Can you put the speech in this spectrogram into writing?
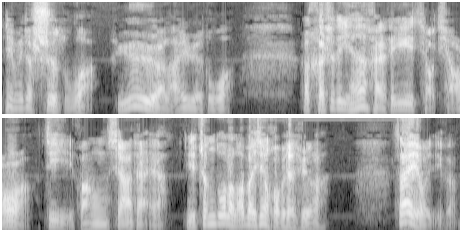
因为这士卒啊越来越多，啊，可是这沿海这一小条啊，地方狭窄呀，你征多了，老百姓活不下去了。再有一个，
